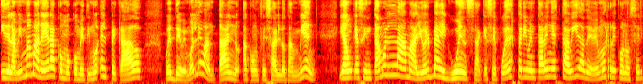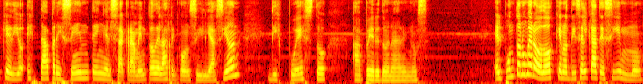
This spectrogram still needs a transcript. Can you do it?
Y de la misma manera como cometimos el pecado, pues debemos levantarnos a confesarlo también. Y aunque sintamos la mayor vergüenza que se puede experimentar en esta vida, debemos reconocer que Dios está presente en el sacramento de la reconciliación, dispuesto a perdonarnos. El punto número dos que nos dice el catecismo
